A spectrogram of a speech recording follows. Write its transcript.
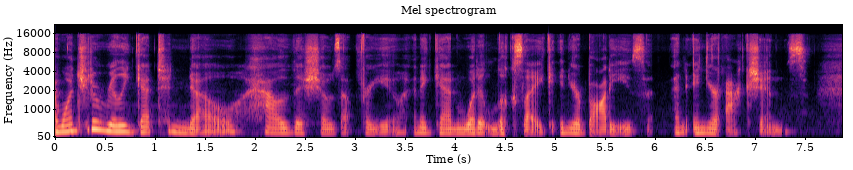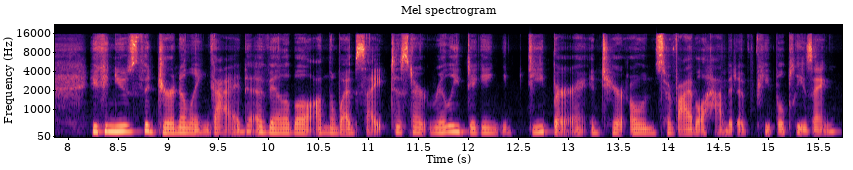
I want you to really get to know how this shows up for you and again, what it looks like in your bodies and in your actions. You can use the journaling guide available on the website to start really digging deeper into your own survival habit of people pleasing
